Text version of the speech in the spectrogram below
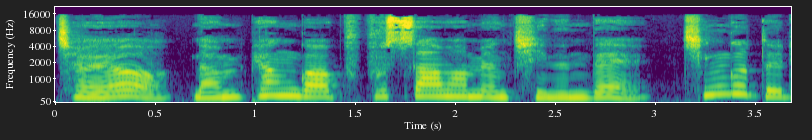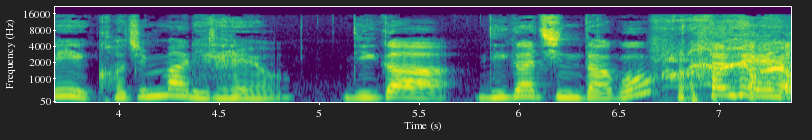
저요 남편과 부부싸움 하면 지는데 친구들이 거짓말이래요. 네가 네가 진다고 하네요.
